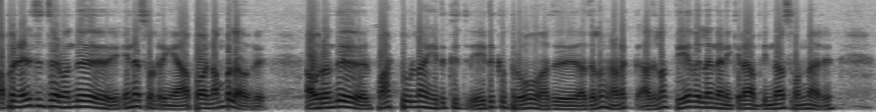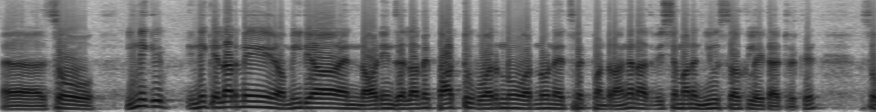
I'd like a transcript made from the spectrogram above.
அப்போ நெல்சன் சார் வந்து என்ன சொல்கிறீங்க அப்போ நம்பல அவர். அவர் வந்து பார்ட் டூலாம் எதுக்கு எதுக்கு ப்ரோ அது அதெல்லாம் நடக்கு அதெல்லாம் தேவையில்லைன்னு நினைக்கிறேன் அப்படின்னு தான் சொன்னார். ஸோ இன்னைக்கு இன்னைக்கு எல்லாருமே மீடியா அண்ட் ஆடியன்ஸ் எல்லாருமே பார்ட் டூ வரணும் வரணும்னு எக்ஸ்பெக்ட் பண்ணுறாங்க நான் அது விஷயமான நியூஸ் சர்க்குலேட் ஆயிட்டு இருக்கு ஸோ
